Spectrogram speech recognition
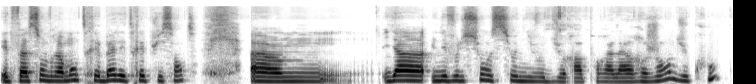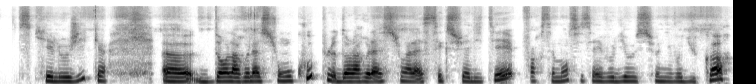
et de façon vraiment très belle et très puissante. Euh, il y a une évolution aussi au niveau du rapport à l'argent, du coup, ce qui est logique, euh, dans la relation au couple, dans la relation à la sexualité, forcément, si ça évolue aussi au niveau du corps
